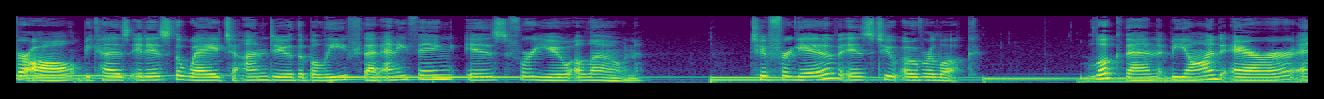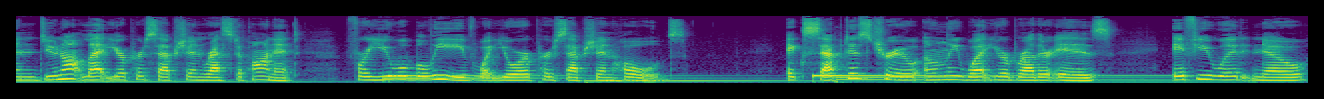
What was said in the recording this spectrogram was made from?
for all because it is the way to undo the belief that anything is for you alone. To forgive is to overlook. Look then beyond error and do not let your perception rest upon it for you will believe what your perception holds. Accept as true only what your brother is, if you would know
